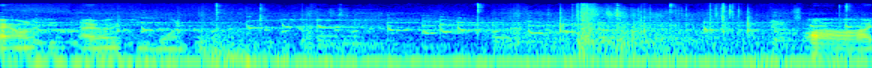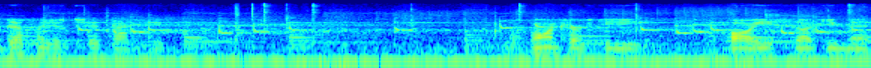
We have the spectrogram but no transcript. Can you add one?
I honestly, I only seen one. Oh, I definitely just hit that dude. Go on, Trunks Oh, you suck, you missed.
